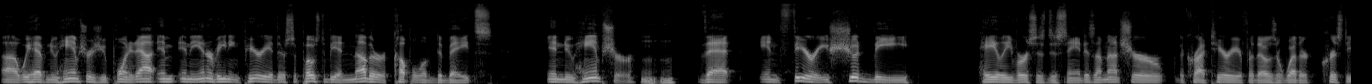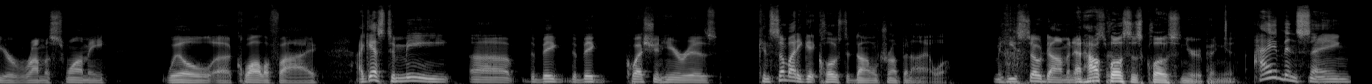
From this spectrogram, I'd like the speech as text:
uh, we have New Hampshire, as you pointed out. In, in the intervening period, there's supposed to be another couple of debates in New Hampshire that, in theory, should be Haley versus DeSantis. I'm not sure the criteria for those or whether Christie or Ramaswamy will uh, qualify. I guess to me, uh, the big the big question here is, can somebody get close to Donald Trump in Iowa? I mean, he's so dominant. And how close is close, in your opinion? I have been saying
